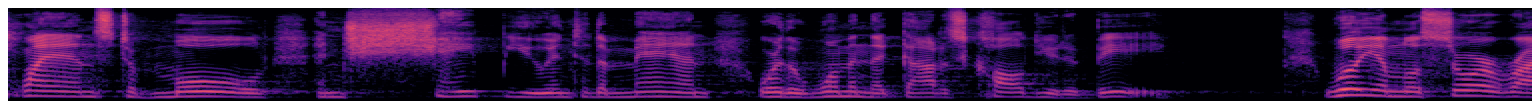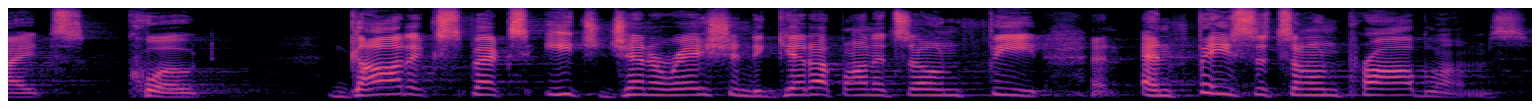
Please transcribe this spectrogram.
plans to mold and shape you into the man or the woman that God has called you to be. William LaSor writes, quote, God expects each generation to get up on its own feet and, and face its own problems.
